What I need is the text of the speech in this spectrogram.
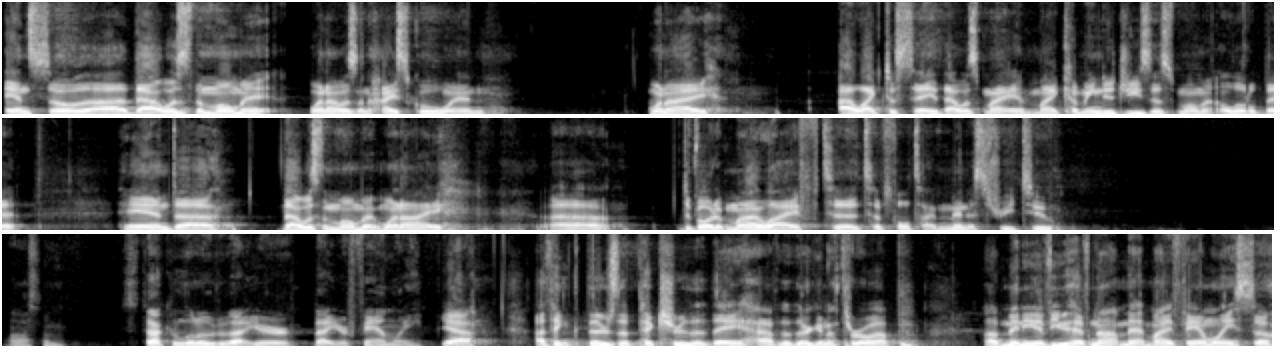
And so uh, that was the moment when I was in high school when, when I, I like to say that was my, my coming to Jesus moment a little bit. And uh, that was the moment when I uh, devoted my life to, to full time ministry too. Awesome. Let's talk a little bit about your, about your family. Yeah, I think there's a picture that they have that they're going to throw up. Uh, many of you have not met my family, so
